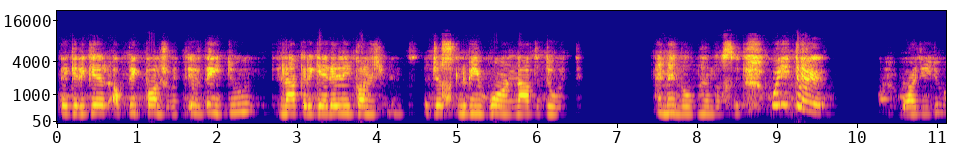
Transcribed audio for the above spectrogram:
they're gonna get a big punishment. If they do, they're not gonna get any punishment. They're just gonna be warned not to do it. And Mendel Mendel said, We did! Why did you?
